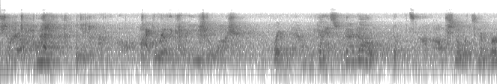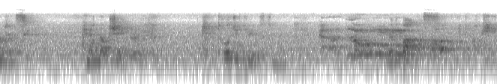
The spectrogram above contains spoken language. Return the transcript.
Shot? Oh, I really gotta use the washer. Right now? Yes, we gotta go. No, it's not optional, it's an emergency. I had a milkshake earlier. Told you three was too many. Uh, no. You're the boss. Oh, okay,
